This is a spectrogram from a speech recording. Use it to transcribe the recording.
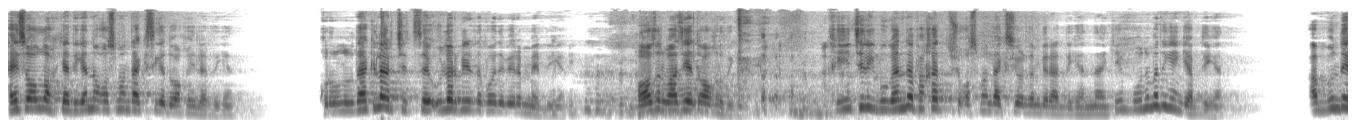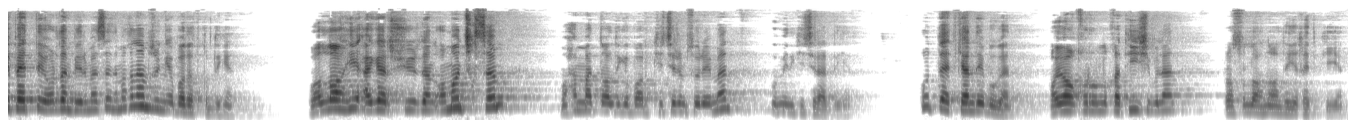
Qaysi ollohga deganda osmondagisiga duo qilinglar degan. Quruqlikdagilarchi desa ular bu yerda foyda berilmaydi degan. Hozir vaziyat og'ir degan. Qiyinchilik bo'lganda faqat shu osmondagisi yordam beradi degandan keyin bu nima degan gap degan. a bunday paytda yordam bermasa nima qilamiz unga ibodat qilib degan. Vallohi agar shu yerdan omon chiqsam muhammadni oldiga borib kechirim so'rayman u meni kechiradi degan. Xuddi aytganday bo'lgan. Oyog'i quruqliqqa tiyishi bilan rasulullohni oldiga qaytib kelgan.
